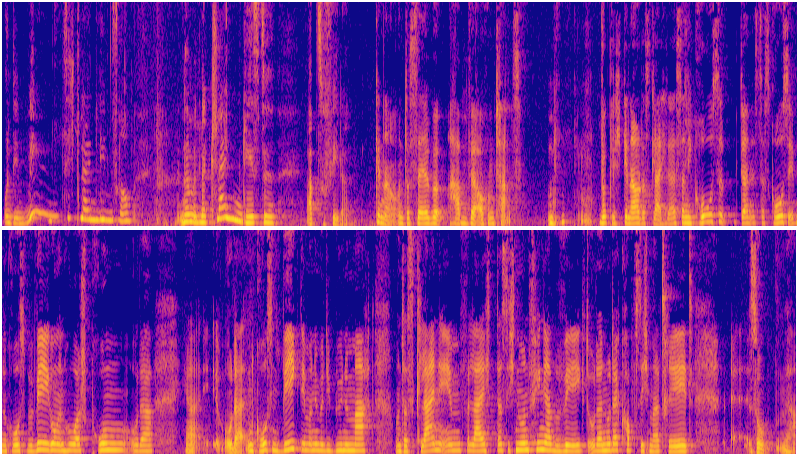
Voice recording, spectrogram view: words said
und den winzig kleinen Lebensraum ne, mit einer kleinen Geste abzufedern. Genau, und dasselbe haben wir auch im Tanz. Wirklich genau das Gleiche. Da ist dann die große, dann ist das große eben eine große Bewegung, ein hoher Sprung oder ja oder einen großen Weg, den man über die Bühne macht. Und das Kleine eben vielleicht, dass sich nur ein Finger bewegt oder nur der Kopf sich mal dreht. Äh, So ja,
